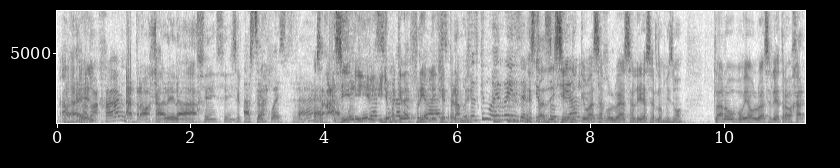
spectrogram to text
Pero A para él, trabajar. a trabajar era Sí, sí. secuestrar. A secuestrar, O sea, a así, y, seguir y yo me quedé frío, le dije, espérame. Pues es que no hay reinserción ¿Me estás diciendo social que vas a volver a salir a hacer lo mismo? Claro, voy a volver a salir a trabajar.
